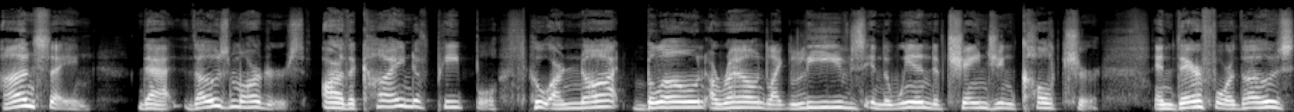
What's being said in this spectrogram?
I'm saying that those martyrs are the kind of people who are not blown around like leaves in the wind of changing culture. And therefore, those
